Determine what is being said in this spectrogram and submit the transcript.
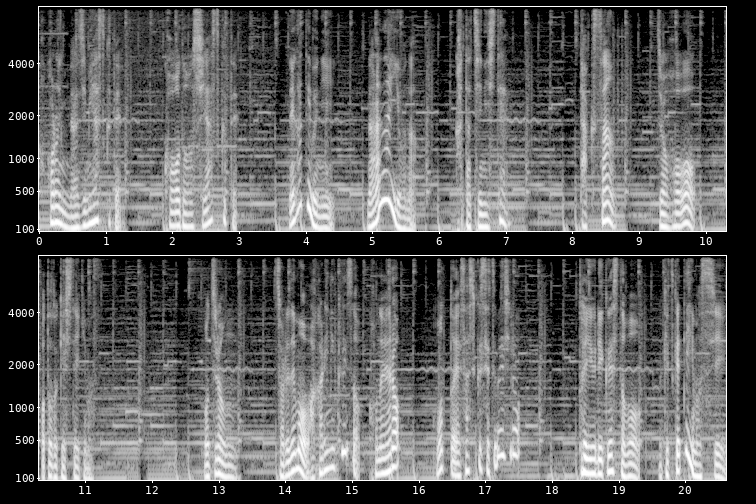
心に馴染みやすくて行動しやすくてネガティブにならないような形にしてたくさん情報をお届けしていきます。もちろんそれでも分かりにくいぞ。この野郎。もっと優しく説明しろ。というリクエストも受け付けていますし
